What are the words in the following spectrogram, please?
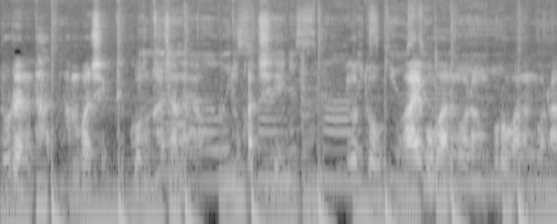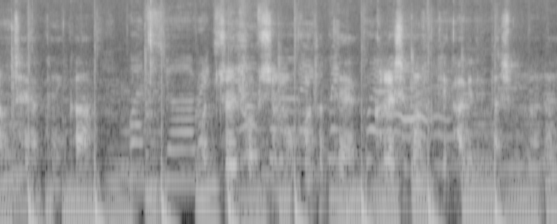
노래는 다 한 번씩 듣고 가잖아요. 똑같이 이것도 알고 가는 거랑 모르고 가는 거랑 차이가 크니까 어쩔 수 없이 뭐 콘서트에 클래식 콘서트에 가게 됐다 싶으면은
